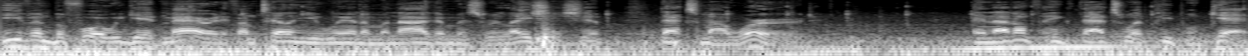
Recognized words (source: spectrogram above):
even before we get married, if I'm telling you we're in a monogamous relationship, that's my word. And I don't think that's what people get.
